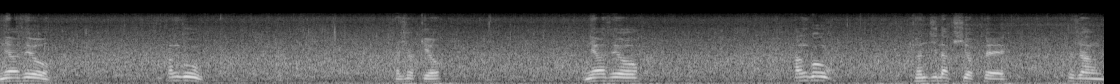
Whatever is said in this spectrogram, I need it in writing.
안녕하세요. 한국 다시 할게요. 안녕하세요. 한국 견지낚시협회 회장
